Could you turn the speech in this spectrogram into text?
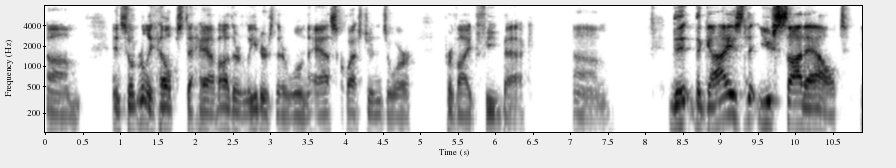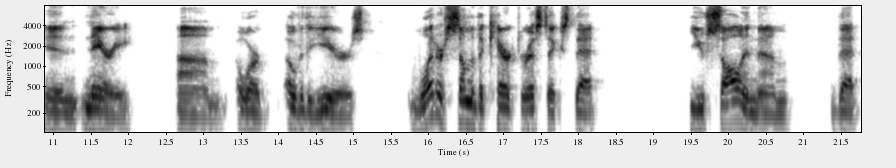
Um, and so it really helps to have other leaders that are willing to ask questions or provide feedback. Um, the the guys that you sought out in NARI um, or over the years, what are some of the characteristics that you saw in them that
